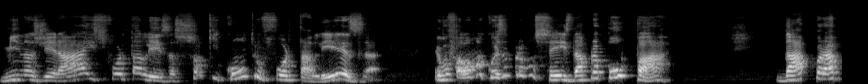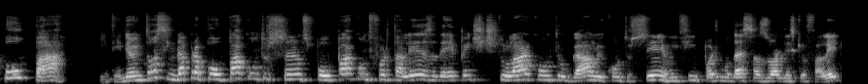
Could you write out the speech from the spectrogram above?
Minas Gerais, Fortaleza. Só que contra o Fortaleza, eu vou falar uma coisa para vocês: dá para poupar. Dá para poupar. Entendeu? Então, assim, dá para poupar contra o Santos, poupar contra o Fortaleza, de repente titular contra o Galo e contra o Cerro, enfim, pode mudar essas ordens que eu falei.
